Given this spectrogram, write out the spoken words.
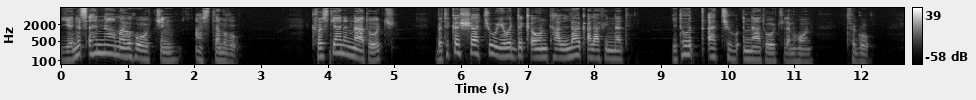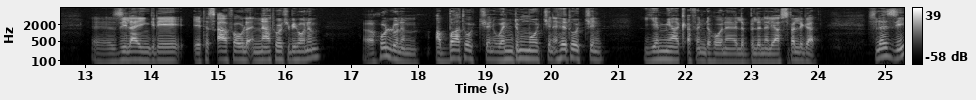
የንጽህና መርሆዎችን አስተምሩ። ክርስቲያን እናቶች በትከሻችሁ የወደቀውን ታላቅ ኃላፊነት የተወጣችሁ እናቶች ለመሆን ትጉ። እዚህ ላይ እንግዲህ የተጻፈው ለእናቶች ቢሆንም ሁሉንም አባቶችን፣ ወንድሞችን፣ እህቶችን የሚያቀፍ እንደሆነ ልብ ልንል ያስፈልጋል። ስለዚህ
